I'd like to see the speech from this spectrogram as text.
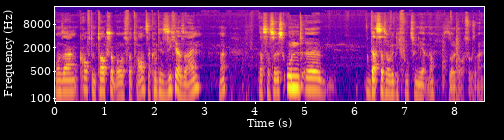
und sagen, kauft im Tauchshop eures Vertrauens, da könnt ihr sicher sein, ne, dass das so ist und äh, dass das auch wirklich funktioniert. Ne? Sollte auch so sein.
